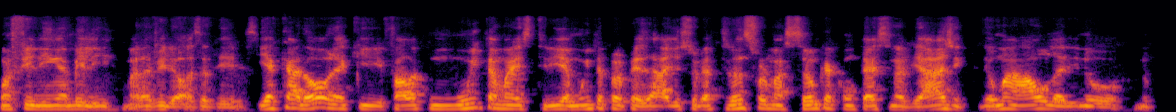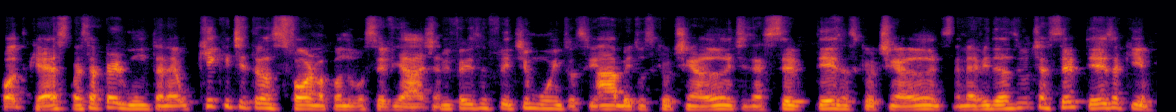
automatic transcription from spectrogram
com a filhinha Meli, maravilhosa deles. E a Carol, né, que fala com muita maestria, muita propriedade sobre a transformação que acontece na viagem, deu uma aula ali no, no podcast com essa pergunta, né, o que que te transforma quando você viaja? Me fez refletir muito, assim, hábitos que eu tinha antes, né, certezas que eu tinha antes. Na minha vida antes eu tinha certeza que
